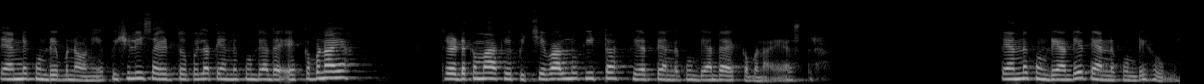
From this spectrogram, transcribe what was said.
ਤਿੰਨ ਕੁੰਡੇ ਬਣਾਉਣੇ ਆ। ਪਿਛਲੀ ਸਾਈਡ ਤੋਂ ਪਹਿਲਾਂ ਤਿੰਨ ਕੁੰਡਿਆਂ ਦਾ ਇੱਕ ਬਣਾਇਆ ਥ੍ਰੈਡ ਘੁਮਾ ਕੇ ਪਿੱਛੇ ਵੱਲ ਨੂੰ ਕੀਤਾ, ਫਿਰ ਤਿੰਨ ਕੁੰਡਿਆਂ ਦਾ ਇੱਕ ਬਣਾਇਆ ਇਸ ਤਰ੍ਹਾਂ। ਤਿੰਨ ਕੁੰਡਿਆਂ ਦੇ ਤਿੰਨ ਕੁੰਡੇ ਹੋ ਗਏ।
